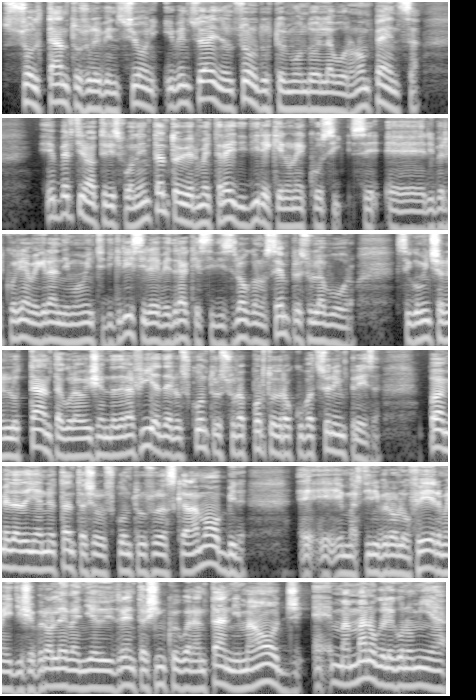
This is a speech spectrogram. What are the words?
soltanto sulle pensioni? I pensionati non sono tutto il mondo del lavoro, non pensa? E Bertinotti risponde: Intanto vi permetterei di dire che non è così. Se eh, ripercorriamo i grandi momenti di crisi, lei vedrà che si dislocano sempre sul lavoro. Si comincia nell'80 con la vicenda della Fiat e lo scontro sul rapporto tra occupazione e impresa. Poi a metà degli anni 80 c'è lo scontro sulla scala mobile e, e Martini però lo ferma e dice però lei va indietro di 35-40 anni, ma oggi, eh, man mano che l'economia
